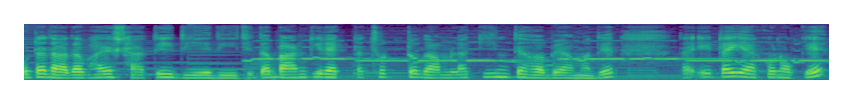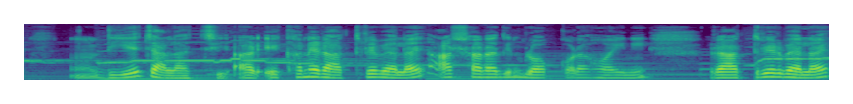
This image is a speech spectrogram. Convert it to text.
ওটা দাদা ভাইয়ের সাথেই দিয়ে দিয়েছি। তা বান্টির একটা ছোট্ট গামলা কিনতে হবে আমাদের, তা এটাই এখন ওকে দিয়ে চালাচ্ছি। আর এখানে রাত্রেবেলায় আর সারাদিন ব্লগ করা হয়নি, রাত্রের বেলায়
